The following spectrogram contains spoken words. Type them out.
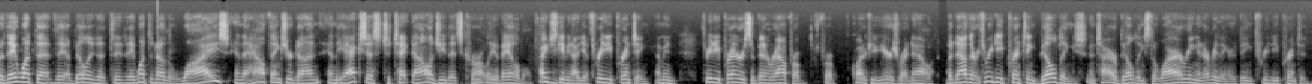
But they want the the ability to, to they want to know the whys and the how things are done and the access to technology that's currently available. I can just give you an idea. 3d printing. I mean 3d printers have been around for for quite a few years right now. But now they're 3D printing buildings, entire buildings, the wiring and everything are being 3D printed.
